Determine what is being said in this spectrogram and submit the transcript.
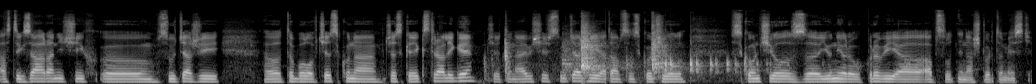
A z tých zahraničných uh, súťaží uh, to bolo v Česku na Českej extralige, čiže tie najvyššie súťaži a tam som skočil, skončil z juniorov prvý a absolútne na štvrtom mieste.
